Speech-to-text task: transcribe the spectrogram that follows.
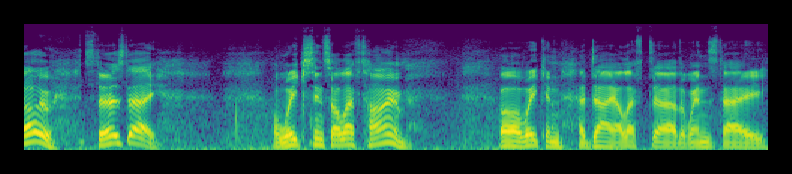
So, it's Thursday. A week since I left home. Oh, a week and a day. I left uh, the Wednesday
